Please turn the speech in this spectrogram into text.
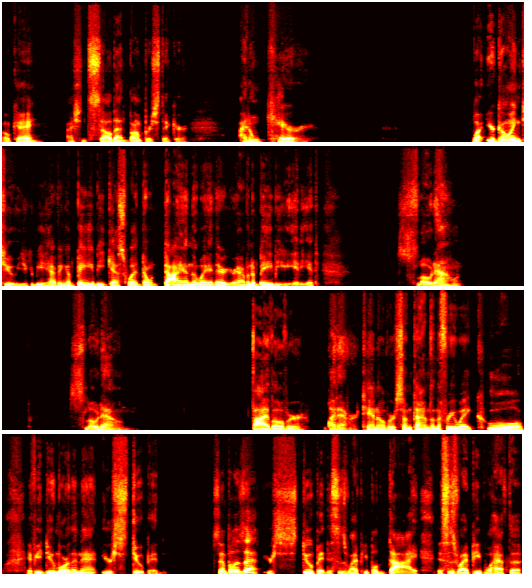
Okay? I should sell that bumper sticker. I don't care what you're going to. You could be having a baby. Guess what? Don't die on the way there. You're having a baby, you idiot. Slow down. Slow down. Five over, whatever. 10 over, sometimes on the freeway. Cool. If you do more than that, you're stupid. Simple as that. You're stupid. This is why people die. This is why people have to,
